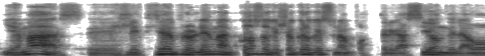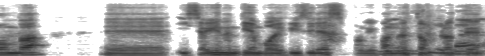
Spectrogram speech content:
y además eh, le tiró el problema a Coso, que yo creo que es una postergación de la bomba y se vienen tiempos difíciles porque cuando esto explote.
